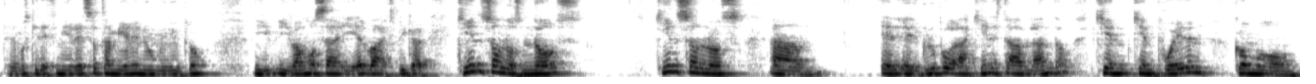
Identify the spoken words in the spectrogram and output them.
tenemos que definir eso también en un minuto, y, vamos a, él va a explicar, ¿quién son los nos? ¿Quién son los, el, grupo a quien está hablando? ¿Quién, quién pueden como,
